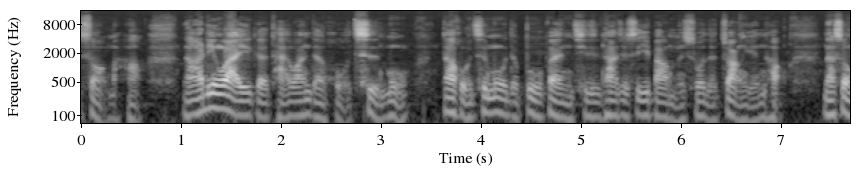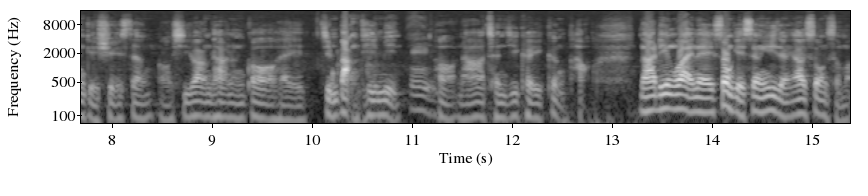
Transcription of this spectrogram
寿嘛，哈。然后另外一个台湾的火刺木，那火刺木的部分其实它就是一般我们说的状元红，那送给学生哦，希望他能够还金榜题名，嗯，好，然后成绩可以更好。那另外呢，送给生意人要送什么？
